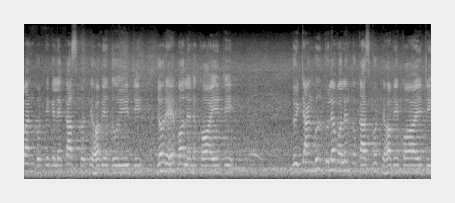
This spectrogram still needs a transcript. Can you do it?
পান করতে গেলে কাজ করতে হবে দুইটি। জোরে বলেন কয়টি? দুইটা আঙ্গুল তুলে বলেন তো কাজ করতে হবে কয়টি?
